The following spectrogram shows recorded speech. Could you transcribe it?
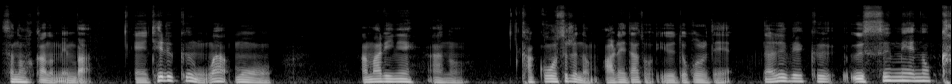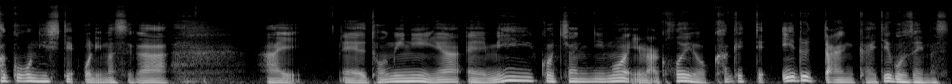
その他のメンバー、えてるくんはもうあまりねあの加工するのもあれだというところでなるべく薄めの加工にしておりますがはいえー、トミニーや、えー、ミーコちゃんにも今声をかけている段階でございます。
